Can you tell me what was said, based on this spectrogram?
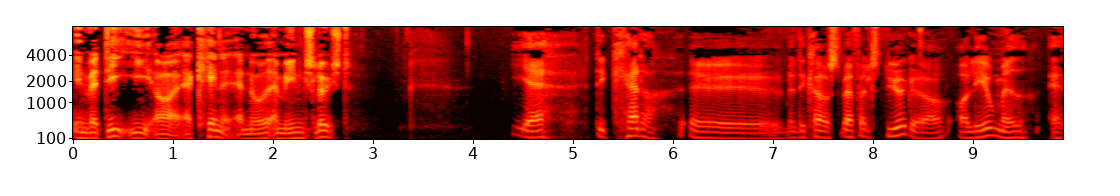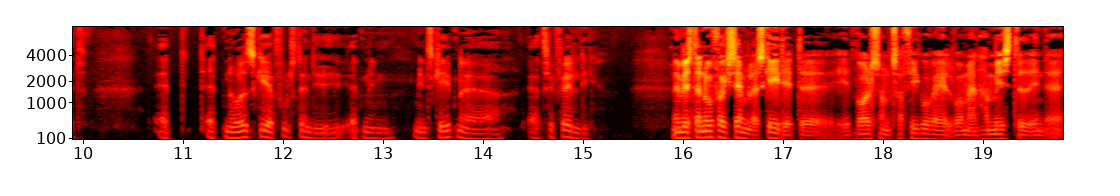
en værdi i at erkende, at noget er meningsløst? Ja, det kan der. Øh, men det kræver i hvert fald styrke at, at leve med, at, at, at noget sker fuldstændig, at min, min skæbne er, er tilfældig. Men hvis der nu for eksempel er sket et, øh, et voldsomt trafikoval, hvor man har mistet en, øh,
